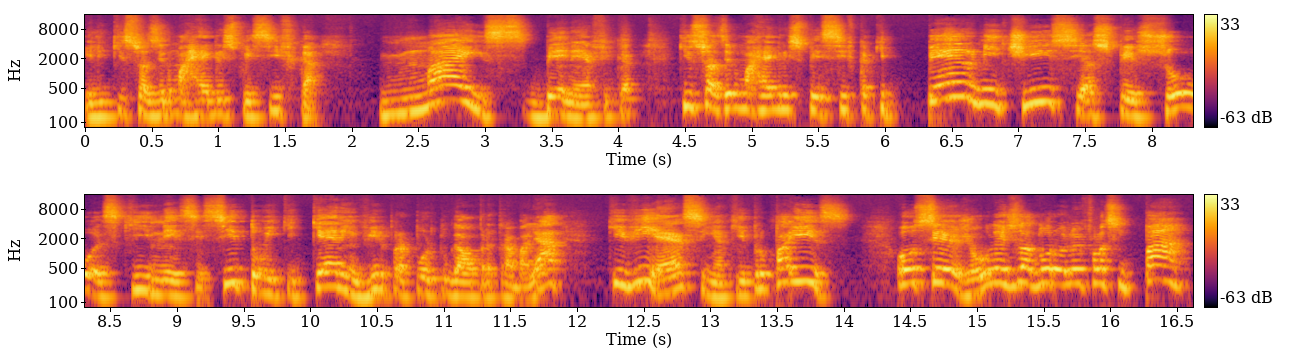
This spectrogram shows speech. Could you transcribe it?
Ele quis fazer uma regra específica mais benéfica, quis fazer uma regra específica que permitisse às pessoas que necessitam e que querem vir para Portugal para trabalhar que viessem aqui para o país. Ou seja, o legislador olhou e falou assim: pá,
